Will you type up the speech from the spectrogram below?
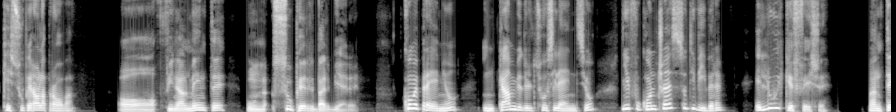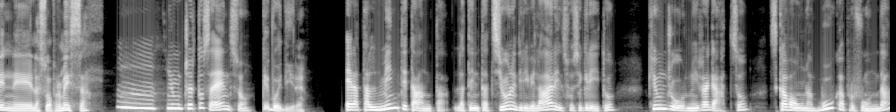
che superò la prova. Oh, finalmente un super barbiere. Come premio, in cambio del suo silenzio, gli fu concesso di vivere. E lui che fece? Mantenne la sua promessa? Mm, in un certo senso. Che vuoi dire? Era talmente tanta la tentazione di rivelare il suo segreto che un giorno il ragazzo scavò una buca profonda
